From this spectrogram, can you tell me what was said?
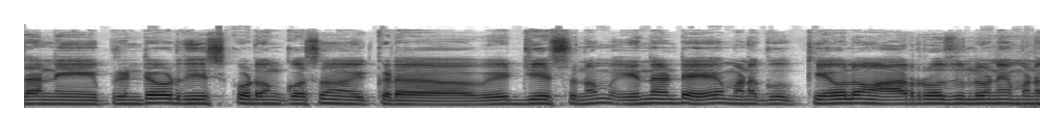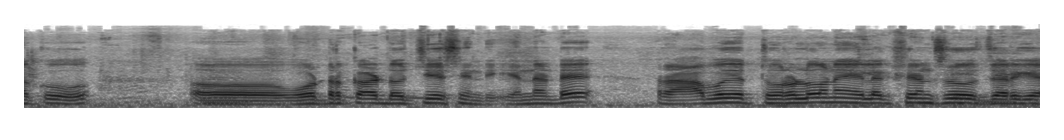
దాన్ని ప్రింట్అవుట్ తీసుకోవడం కోసం ఇక్కడ వెయిట్ చేస్తున్నాం. ఏంటంటే మనకు కేవలం ఆరు రోజుల్లోనే మనకు ఓటర్ కార్డు వచ్చేసింది. ఏంటంటే రాబోయే త్వరలోనే ఎలక్షన్స్ జరిగే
